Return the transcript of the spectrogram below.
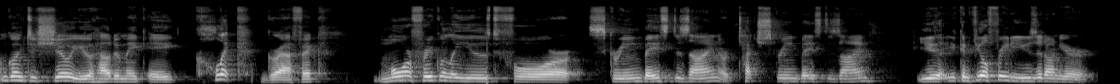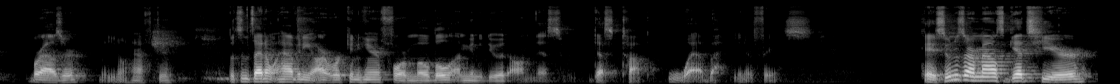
I'm going to show you how to make a click graphic more frequently used for screen-based design or touch screen-based design. You, you can feel free to use it on your browser, but you don't have to. But since I don't have any artwork in here for mobile, I'm going to do it on this desktop web interface. Okay, as soon as our mouse gets here,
